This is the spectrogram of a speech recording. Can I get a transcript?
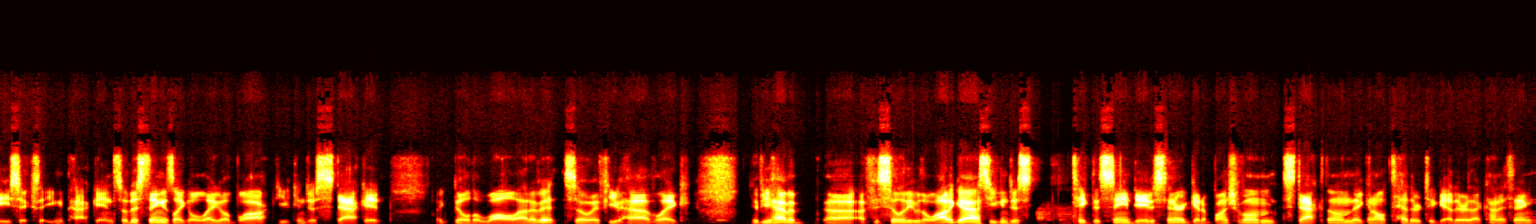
ASICs that you can pack in. So this thing is like a Lego block. You can just stack it, like build a wall out of it. So if you have like, if you have a uh, a facility with a lot of gas, you can just take the same data center, get a bunch of them, stack them. They can all tether together, that kind of thing.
